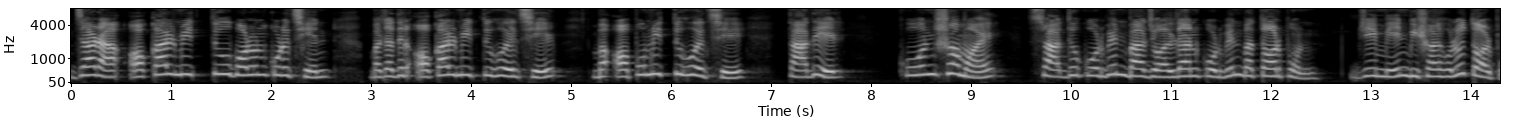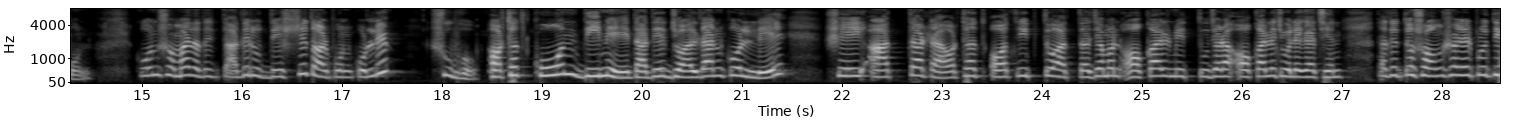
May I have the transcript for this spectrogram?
যারা অকাল মৃত্যু বরণ করেছেন বা যাদের অকাল মৃত্যু হয়েছে বা অপমৃত্যু হয়েছে, তাদের কোন সময় শ্রাদ্ধ করবেন বা জলদান করবেন বা তর্পণ? যে মেন বিষয় হলো তর্পণ। কোন সময় তাদের তাদের উদ্দেশ্যে তর্পণ করলে শুভ। অর্থাৎ কোন দিনে তাদের জলদান করলে সেই আত্মাটা, অর্থাৎ অতৃপ্ত আত্মা, যেমন অকাল মৃত্যু, যারা অকালে চলে গেছেন, তাদের তো সংসারের প্রতি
